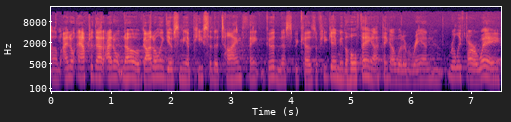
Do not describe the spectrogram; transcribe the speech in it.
Um, I don't. After that, I don't know. God only gives me a piece at a time. Thank goodness, because if He gave me the whole thing, I think I would have ran really far away,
